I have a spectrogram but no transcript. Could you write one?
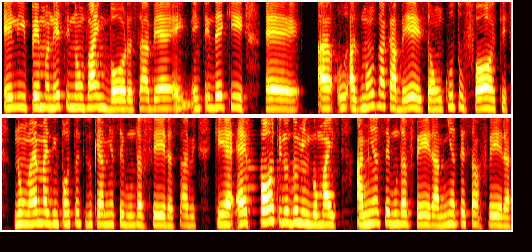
ele permaneça e não vá embora, sabe? É, é entender que é, a, as mãos na cabeça, um culto forte, não é mais importante do que a minha segunda-feira, sabe? Que é, é forte no domingo, mas a minha segunda-feira, a minha terça-feira,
